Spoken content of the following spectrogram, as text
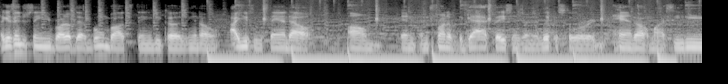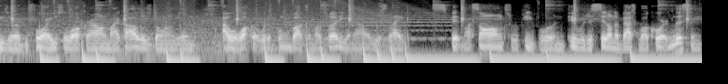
Like it's interesting you brought up that boombox thing because you know I used to stand out um, in, in front of the gas stations or in the liquor store and hand out my CDs. Or before I used to walk around my college dorms and I would walk up with a boombox and my buddy and I was just like spit my songs for people and people would just sit on the basketball court and listen.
